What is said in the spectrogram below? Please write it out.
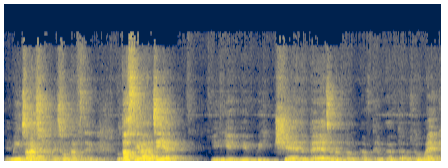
It means I, I don't have to. But that's the idea. You, you, you, we share the burden of the, of the, of the, of the work.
